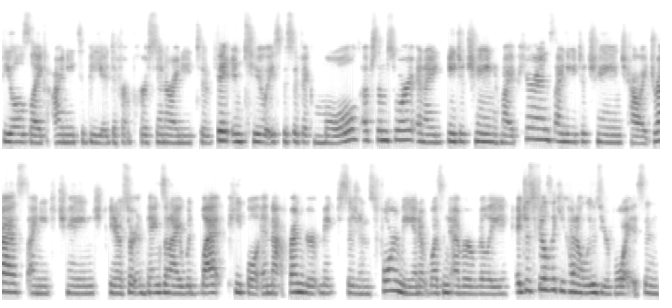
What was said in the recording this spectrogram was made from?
feels like I need to be a different person or I need to fit into a specific mold of some sort and I need to change change my appearance. I need to change how I dress. I need to change, you know, certain things. And I would let people in that friend group make decisions for me. And it wasn't ever really, it just feels like you kind of lose your voice. And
